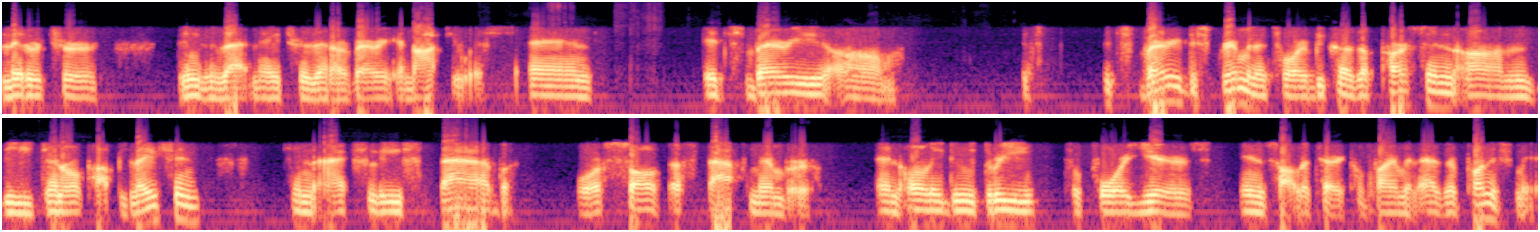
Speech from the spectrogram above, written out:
literature, things of that nature that are very innocuous, and it's very um, it's it's very discriminatory because a person on the general population can actually stab or assault a staff member and only do three to four years in solitary confinement as their punishment.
